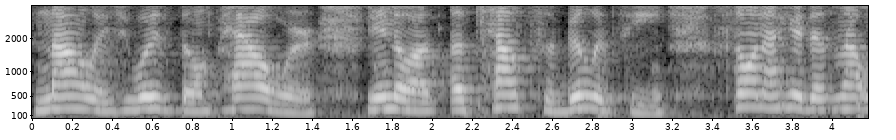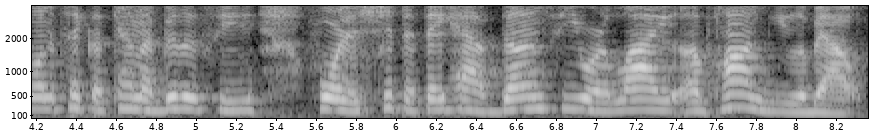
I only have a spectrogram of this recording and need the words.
Knowledge, wisdom, power, you know, accountability. Someone out here does not want to take accountability for the shit that they have done to you or lie upon you about.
